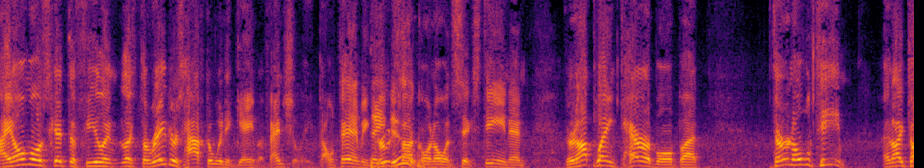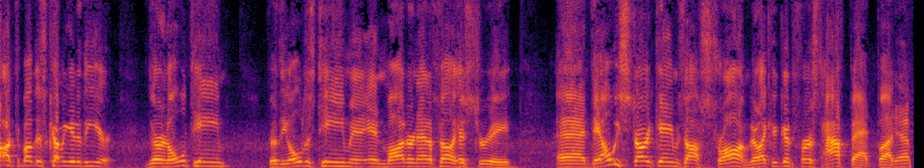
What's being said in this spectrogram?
I almost get the feeling like the Raiders have to win a game eventually, don't they? I mean, They Gruden's do. not going 0 16, and they're not playing terrible, but they're an old team. And I talked about this coming into the year. They're an old team. They're the oldest team in, in modern NFL history. And they always start games off strong. They're like a good first half bet, but Yep.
